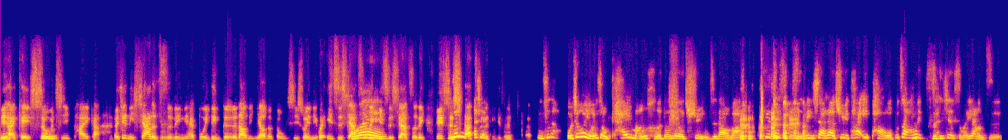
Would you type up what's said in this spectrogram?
你还可以收集牌卡，嗯，而且你下了指令，你还不一定得到你要的东西，所以你会一直下指令，一直下指令，一直下指令。一直你知道，我就会有一种开盲盒的乐趣，你知道吗？因为这是指 令下下去，他一跑，我不知道他会呈现什么样子。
